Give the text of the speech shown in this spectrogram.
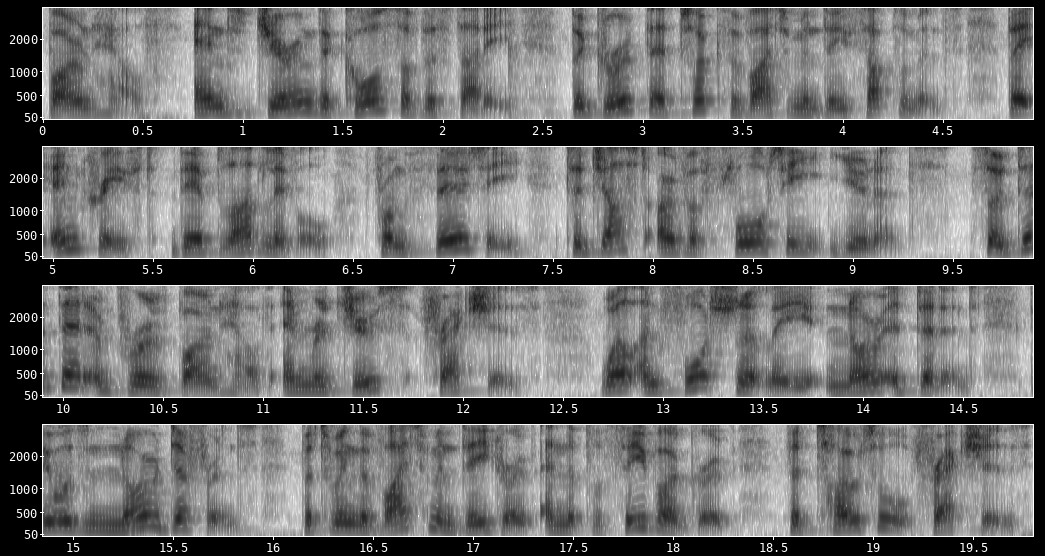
bone health. And during the course of the study, the group that took the vitamin D supplements, they increased their blood level from 30 to just over 40 units. So did that improve bone health and reduce fractures? Well, unfortunately, no it didn't. There was no difference between the vitamin D group and the placebo group for total fractures,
